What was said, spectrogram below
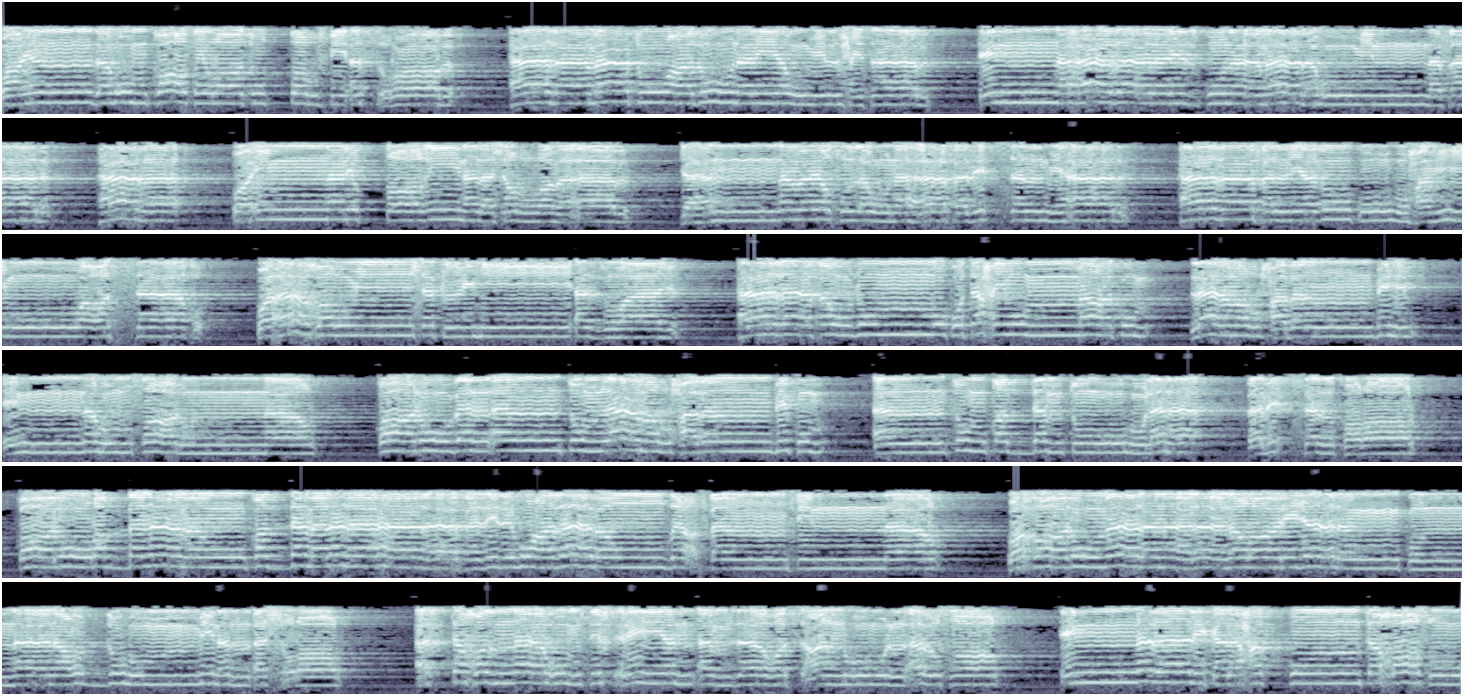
وعندهم قاصرات الطرف أسراب. هذا ما توعدون ليوم الحساب. إن هذا لرزقنا ما له من نفاد. هذا وإن للطاغين لشر مآب. جهنم المهاد. هذا فليذوقوه حميم وغساق. وآخر من شكله أزواج. هذا فوج مقتحم معكم لا مرحبا بهم. إنهم صالوا النار. قالوا بل أنتم لا مرحبا بكم. أنتم قدمتموه لنا فبئس القرار. قالوا ربنا من قدم لنا الأشرار أتخذناهم سخريا أم زاغت عنهم الأبصار إن ذلك لحق تخاصم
